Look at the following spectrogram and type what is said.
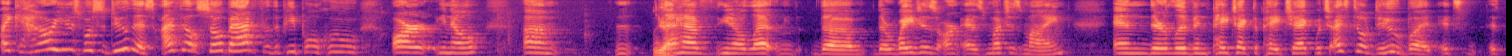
like how are you supposed to do this? I felt so bad for the people who are, you know, um, Yeah. that have you know let the their wages aren't as much as mine, and they're living paycheck to paycheck, which I still do, but it's it,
